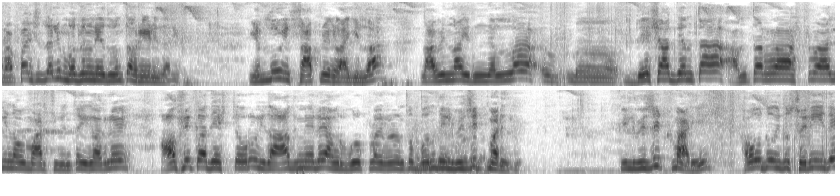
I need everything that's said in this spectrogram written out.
ಪ್ರಪಂಚದಲ್ಲಿ ಮೊದಲನೇದು ಅಂತ ಅವ್ರು ಹೇಳಿದ್ದಾರೆ. ಎಲ್ಲೂ ಈ ಸ್ಥಾಪನೆಗಳಾಗಿಲ್ಲ. ನಾವಿನ್ನು ಇದನ್ನೆಲ್ಲ ದೇಶಾದ್ಯಂತ ಅಂತಾರಾಷ್ಟ್ರವಾಗಿ ನಾವು ಮಾಡ್ತೀವಿ ಅಂತ ಈಗಾಗಲೇ ಆಫ್ರಿಕಾ ದೇಶದವರು ಇದಾದಮೇಲೆ ಅವ್ರ ಗ್ರೂಪ್ನಲ್ಲಿರೋಂಥ ಬಂದು ಇಲ್ಲಿ ವಿಸಿಟ್ ಮಾಡಿದರು. ಇಲ್ಲಿ ವಿಸಿಟ್ ಮಾಡಿ ಹೌದು ಇದು ಸರಿ ಇದೆ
